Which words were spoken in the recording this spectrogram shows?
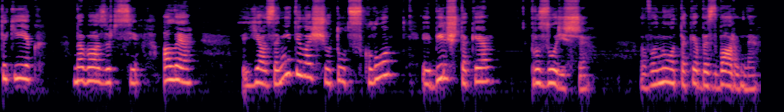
такі, як на вазочці, але я замітила, що тут скло е, більш таке прозоріше, воно таке безбарвне.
